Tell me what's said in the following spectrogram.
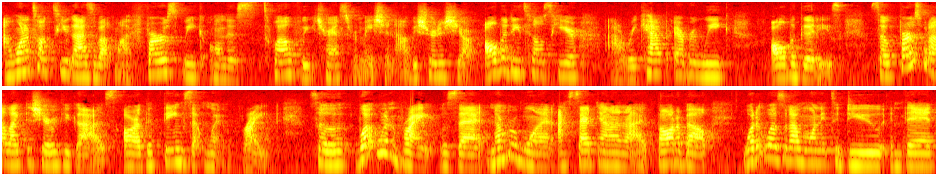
I want to talk to you guys about my first week on this 12 week transformation. I'll be sure to share all the details here. I'll recap every week, all the goodies. So first what I like to share with you guys are the things that went right. So what went right was that number one, I sat down and I thought about what it was that I wanted to do and then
